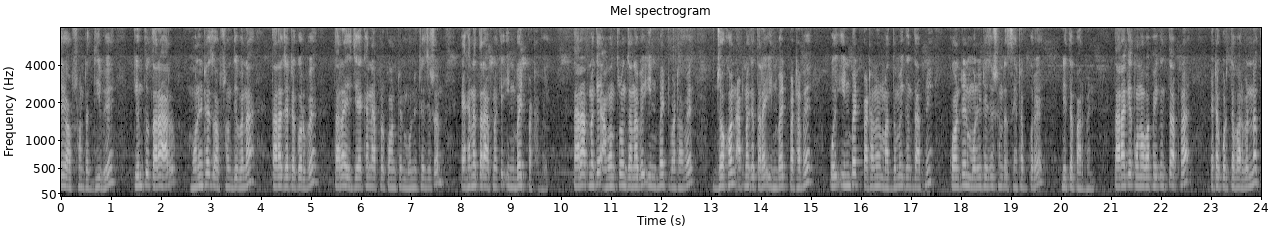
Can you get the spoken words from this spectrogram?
এই অপশনটা দিবে, কিন্তু তারা আর মনিটাইজ অপশন দিবে না। তারা যেটা করবে, তারা এই যে এখানে আপনার কন্টেন্ট মনিটাইজেশন এখানে তারা আপনাকে ইনভাইট পাঠাবে। তারা আপনাকে আমন্ত্রণ জানাবে ইনভাইট পাঠাবে। যখন আপনাকে তারা ইনভাইট পাঠাবে, ওই ইনভাইট পাঠানোর মাধ্যমে কিন্তু আপনি কন্টেন্ট মনিটাইজেশনটা সেট আপ করে নিতে পারবেন। তার আগে কোনোভাবেই কিন্তু আপনার এটা করতে পারবেন না। তো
